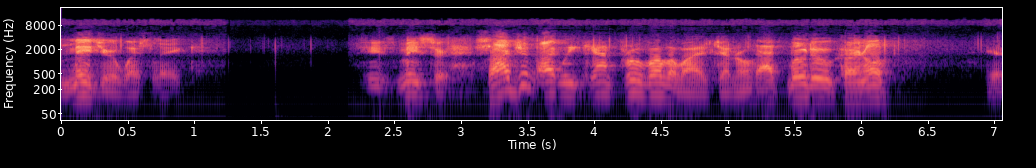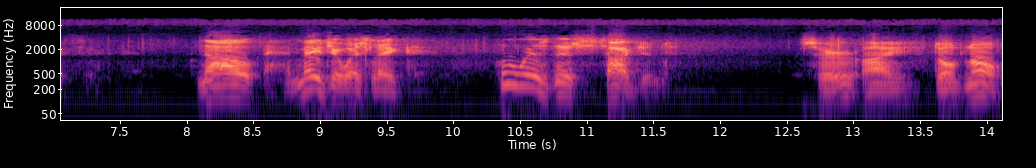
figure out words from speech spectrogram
Major Westlake? He's me, sir. Sergeant, I... We can't prove otherwise, General. That will do, Colonel. Yes, sir. Now, Major Westlake, who is this sergeant? Sir, I don't know.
